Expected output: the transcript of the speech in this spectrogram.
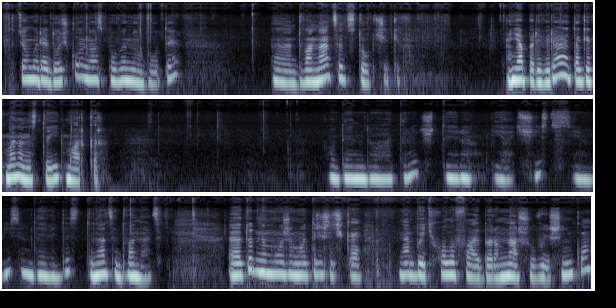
В цьому рядочку у нас повинно бути е, 12 стовпчиків. Я перевіряю, так як в мене не стоїть маркер. 1, 2, 3, 4, 5, 6, 7, 8, 9, 10, 11, 12. Е, Тут ми можемо трішечки набити холофайбером нашу вишеньку.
